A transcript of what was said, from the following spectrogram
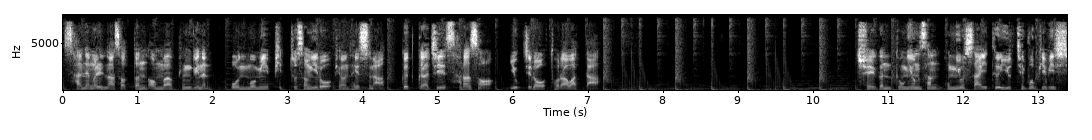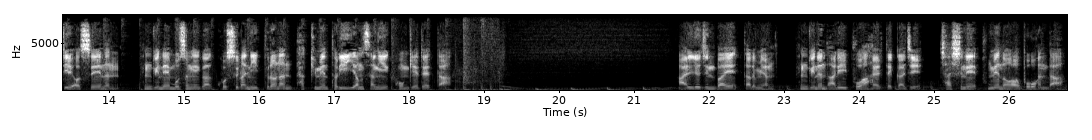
사냥을 나섰던 엄마 펭귄은 온몸이 피투성이로 변했으나 끝까지 살아서 육지로 돌아왔다. 최근 동영상 공유 사이트 유튜브 BBC Earth에는 펭귄의 모성애가 고스란히 드러난 다큐멘터리 영상이 공개됐다. 알려진 바에 따르면 펭귄은 알이 부화할 때까지 자신의 품에 넣어 보호한다.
